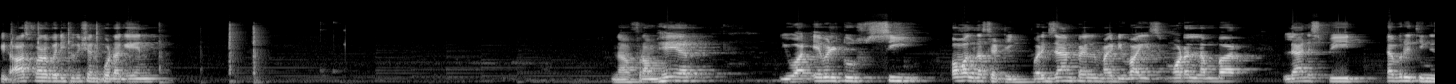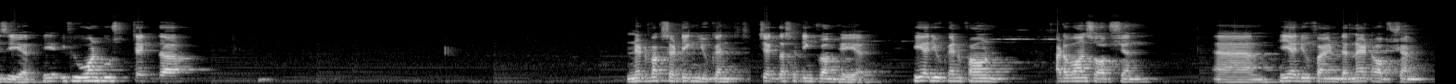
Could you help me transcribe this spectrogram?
It asks for a verification code again now from here you are able to see all the setting. For example my device model number LAN speed everything is here. If you want to check the network setting you can check the setting from here. Here you can find advanced option and here you find the net option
